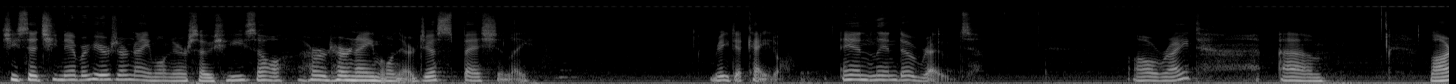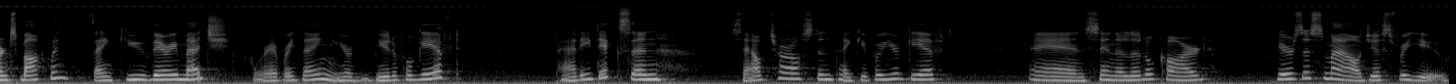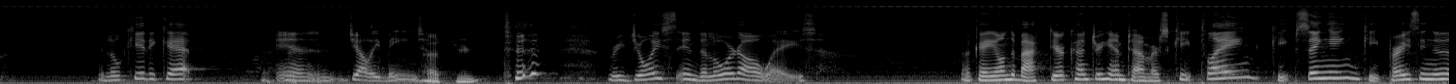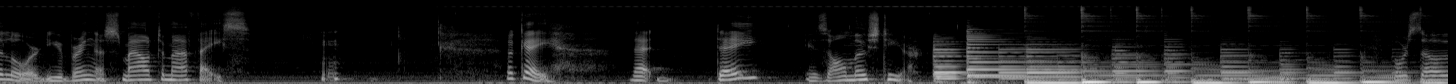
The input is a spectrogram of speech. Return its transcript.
She said she never hears her name on there, so she saw heard her name on there just specially. Rita Cadle and Linda Rhodes. All right. Um, Lawrence Bachman, thank you very much for everything, your beautiful gift. Patty Dixon, South Charleston, thank you for your gift. And send a little card. Here's a smile just for you a little kitty cat and jelly beans. That's cute. Rejoice in the Lord always. Okay, on the back, dear country hymn timers, keep playing, keep singing, keep praising the Lord. You bring a smile to my face. okay, that day is almost here. For so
